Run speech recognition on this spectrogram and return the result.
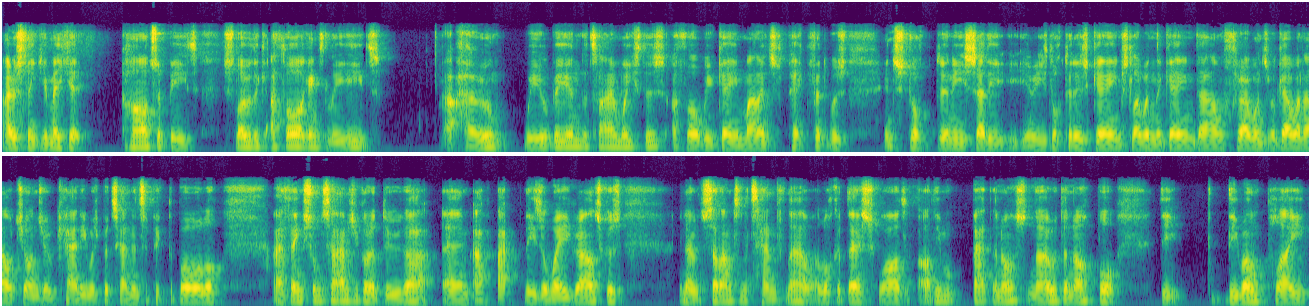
I just think you make it hard to beat. Slow the. I thought against Leeds, at home, we will be in the time wasters. I thought we game managed. Pickford was instructing. He said he, you know, he's looked at his game, slowing the game down. Throw-ins were going out. Jonjoe Kenny was pretending to pick the ball up. I think sometimes you've got to do that um, at, at these away grounds because, you know, Southampton are 10th now. I look at their squad. Are they better than us? No, they're not. But the they won't play.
